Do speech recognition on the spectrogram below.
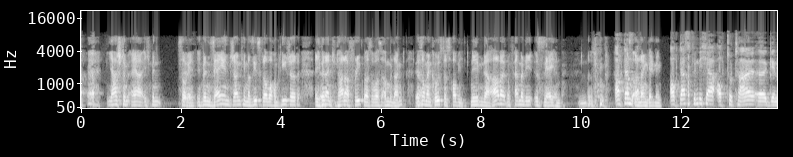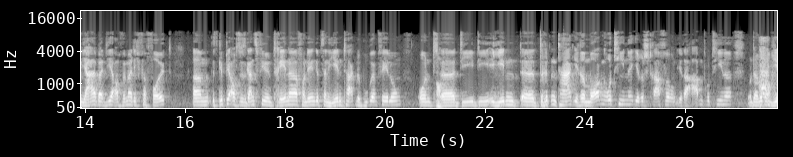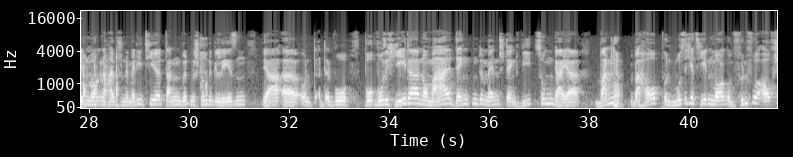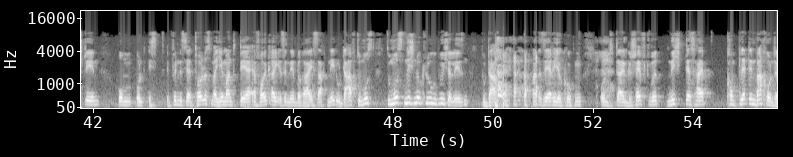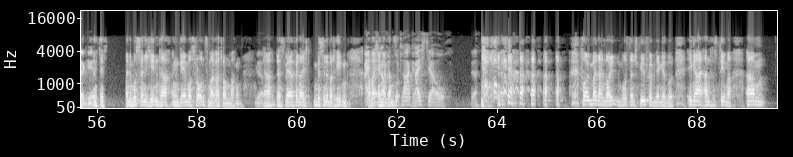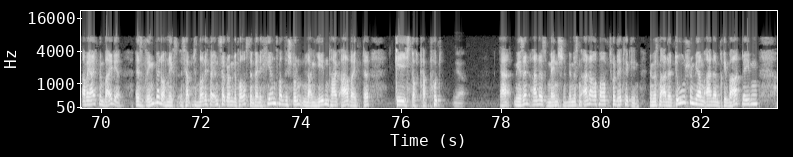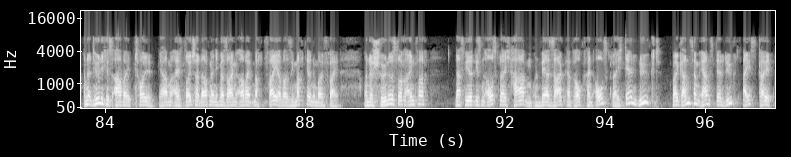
Ja, stimmt. Ja, ich bin, sorry, ich bin Serienjunkie, man sieht es glaube ich auch am T-Shirt. Ich ja. bin ein totaler Freak, was sowas anbelangt. Das ja. ist auch mein größtes Hobby. Neben der Arbeit und Family ist Serien. Also, auch das, Online-Gaming. Auch, auch, das finde ich ja auch total äh, genial bei dir, auch wenn man dich verfolgt ähm, es gibt ja auch diese ganz vielen Trainer, von denen gibt's dann jeden Tag eine Buchempfehlung und oh. äh, die die jeden äh, dritten Tag ihre Morgenroutine, ihre Straffe und ihre Abendroutine und da wird dann jeden Morgen eine halbe Stunde meditiert, dann wird eine Stunde gelesen, ja äh, und äh, wo wo wo sich jeder normal denkende Mensch denkt, wie zum Geier, wann ja. überhaupt und muss ich jetzt jeden Morgen um 5 Uhr aufstehen? Um und ich finde es ja toll, dass mal jemand, der erfolgreich ist in dem Bereich, sagt, nee, du darfst, du musst, du musst nicht nur kluge Bücher lesen, du darfst mal eine Serie gucken und dein Geschäft wird nicht deshalb komplett den Bach runtergehen. Richtig. Du musst ja nicht jeden Tag einen Game of Thrones Marathon machen. Ja, ja das wäre vielleicht ein bisschen übertrieben. Eine aber immer ganz pro Tag reicht ja auch. Ja. Vor allem bei der neunten, wo es dann Spielfilmlänge wird. Egal, anderes Thema. Ähm, aber ja, ich bin bei dir. Es bringt mir doch nichts. Ich habe das neulich bei Instagram gepostet. Wenn ich 24 Stunden lang jeden Tag arbeite, gehe ich doch kaputt. Ja. Ja, wir sind alles Menschen. Wir müssen alle auch mal auf Toilette gehen. Wir müssen alle duschen. Wir haben alle ein Privatleben. Und natürlich ist Arbeit toll. Ja, als Deutscher darf man nicht mehr sagen, Arbeit macht frei, aber sie macht ja nun mal frei. Und das Schöne ist doch einfach, dass wir diesen Ausgleich haben. Und wer sagt, er braucht keinen Ausgleich, der lügt. Mal ganz im Ernst, der lügt eiskalt.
